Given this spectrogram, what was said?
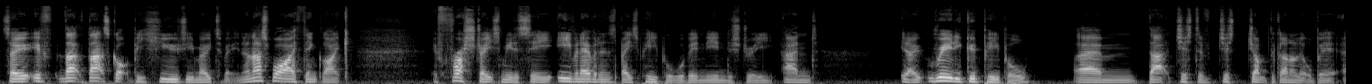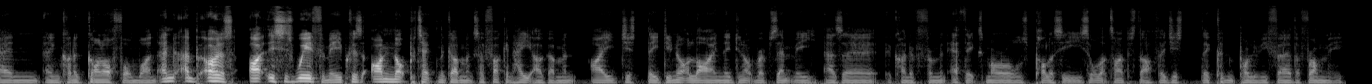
So if that that's got to be hugely motivating, and that's why I think like it frustrates me to see even evidence-based people within the industry and you know really good people um, that just have just jumped the gun a little bit and, and kind of gone off on one. And, and honest, I, this is weird for me because I'm not protecting the government. Cause I fucking hate our government. I just they do not align. They do not represent me as a, a kind of from an ethics, morals, policies, all that type of stuff. They just they couldn't probably be further from me.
